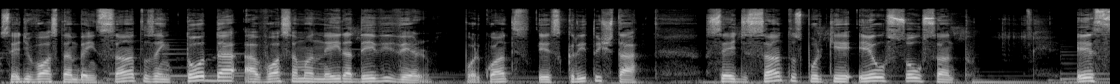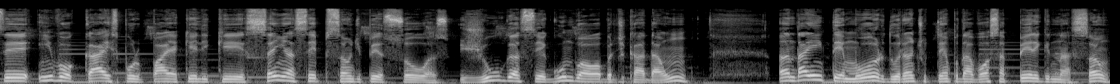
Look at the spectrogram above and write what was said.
sede vós também santos em toda a vossa maneira de viver, porquanto escrito está: Sede santos, porque eu sou santo. E se invocais por Pai aquele que, sem acepção de pessoas, julga segundo a obra de cada um, Andai em temor durante o tempo da vossa peregrinação,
